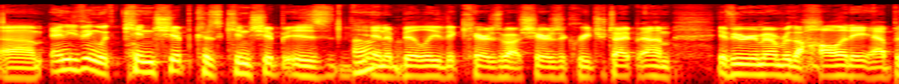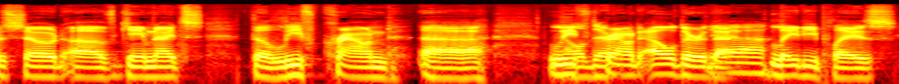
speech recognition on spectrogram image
Um, anything with kinship, because kinship is Oh. an ability that cares about shares a creature type. Um, if you remember the holiday episode of Game Knights, the leaf crowned, uh, leaf Elder. crowned elder that Yeah. lady plays.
